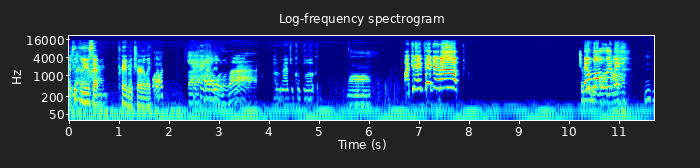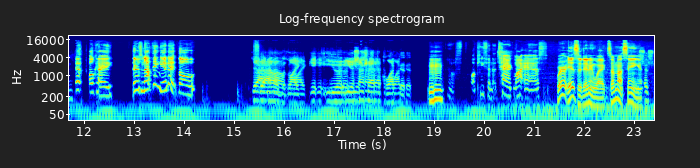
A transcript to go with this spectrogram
I think you used that prematurely. What the hell was that? A magical book. Wow. I can't pick it up. It won't let me. It- okay. There's nothing in it though. Yeah, I know, but like, y- y- you you essentially have to collect it. Mm-hmm. Oh, fuck, he finna tag my ass. Where is it anyway? Because I'm not seeing it. It's,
